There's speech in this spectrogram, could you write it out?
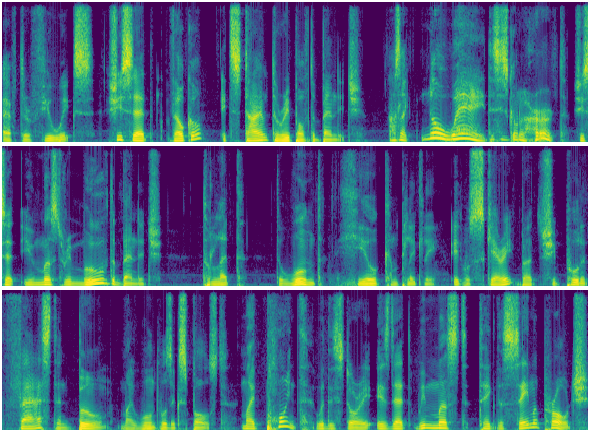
after a few weeks. She said, Velko, it's time to rip off the bandage. I was like, no way, this is gonna hurt. She said, you must remove the bandage to let the wound heal completely. It was scary, but she pulled it fast and boom, my wound was exposed. My point with this story is that we must take the same approach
